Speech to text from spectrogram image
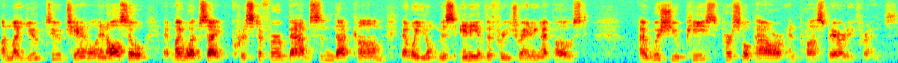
on my YouTube channel and also at my website, ChristopherBabson.com. That way you don't miss any of the free training I post. I wish you peace, personal power, and prosperity, friends.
